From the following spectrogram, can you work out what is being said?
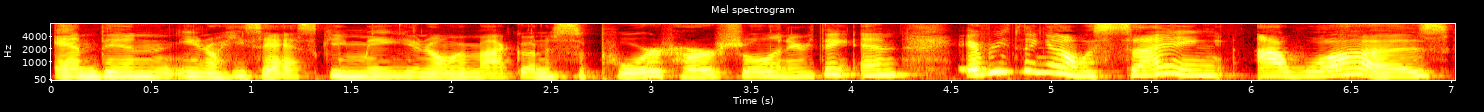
And then, you know, he's asking me, you know, am I going to support Herschel and everything? And everything I was saying, I was,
